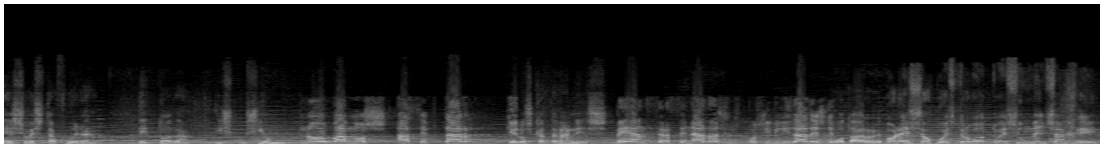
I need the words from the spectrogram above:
Eso está fuera de toda discusión. No vamos a aceptar que los catalanes vean cercenadas sus posibilidades de votar. Por eso, vuestro voto es un mensaje.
